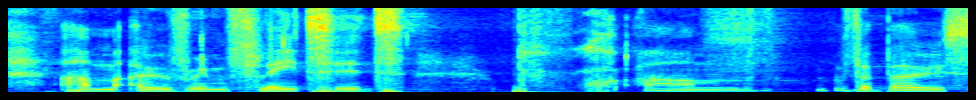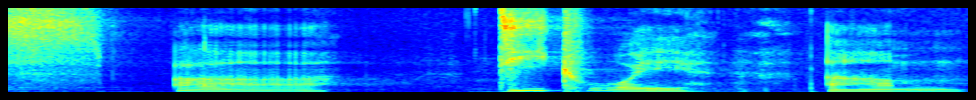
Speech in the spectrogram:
um, overinflated, um, verbose, uh, decoy, um,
